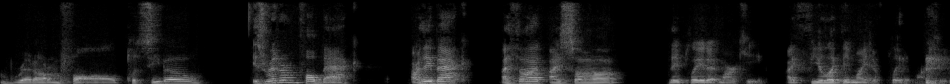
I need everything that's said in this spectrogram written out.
Red Autumn Fall, placebo? is Red Autumn Fall back? Are they back? I thought I saw they played at Marquee. I feel like they might have played at Marquee.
